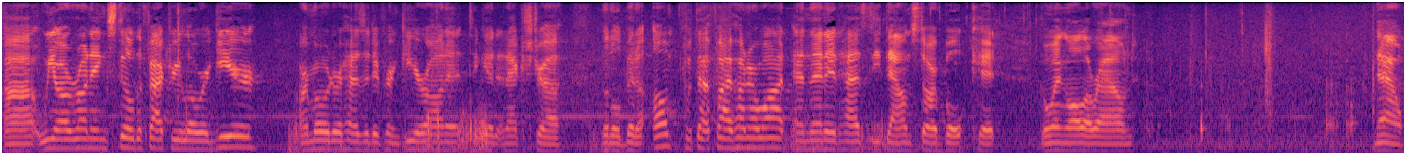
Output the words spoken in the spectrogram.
Uh, we are running still the factory lower gear. Our motor has a different gear on it to get an extra little bit of ump with that 500 watt. And then it has the Downstar bolt kit going all around. Now,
